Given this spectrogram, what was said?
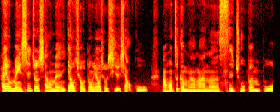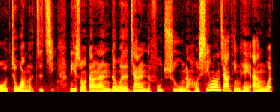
还有没事就上门要求东要求西的小姑。然后这个妈妈呢四处奔波，就忘了自己，理所当然的为了家人的付出，然后希望家庭可以安稳，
